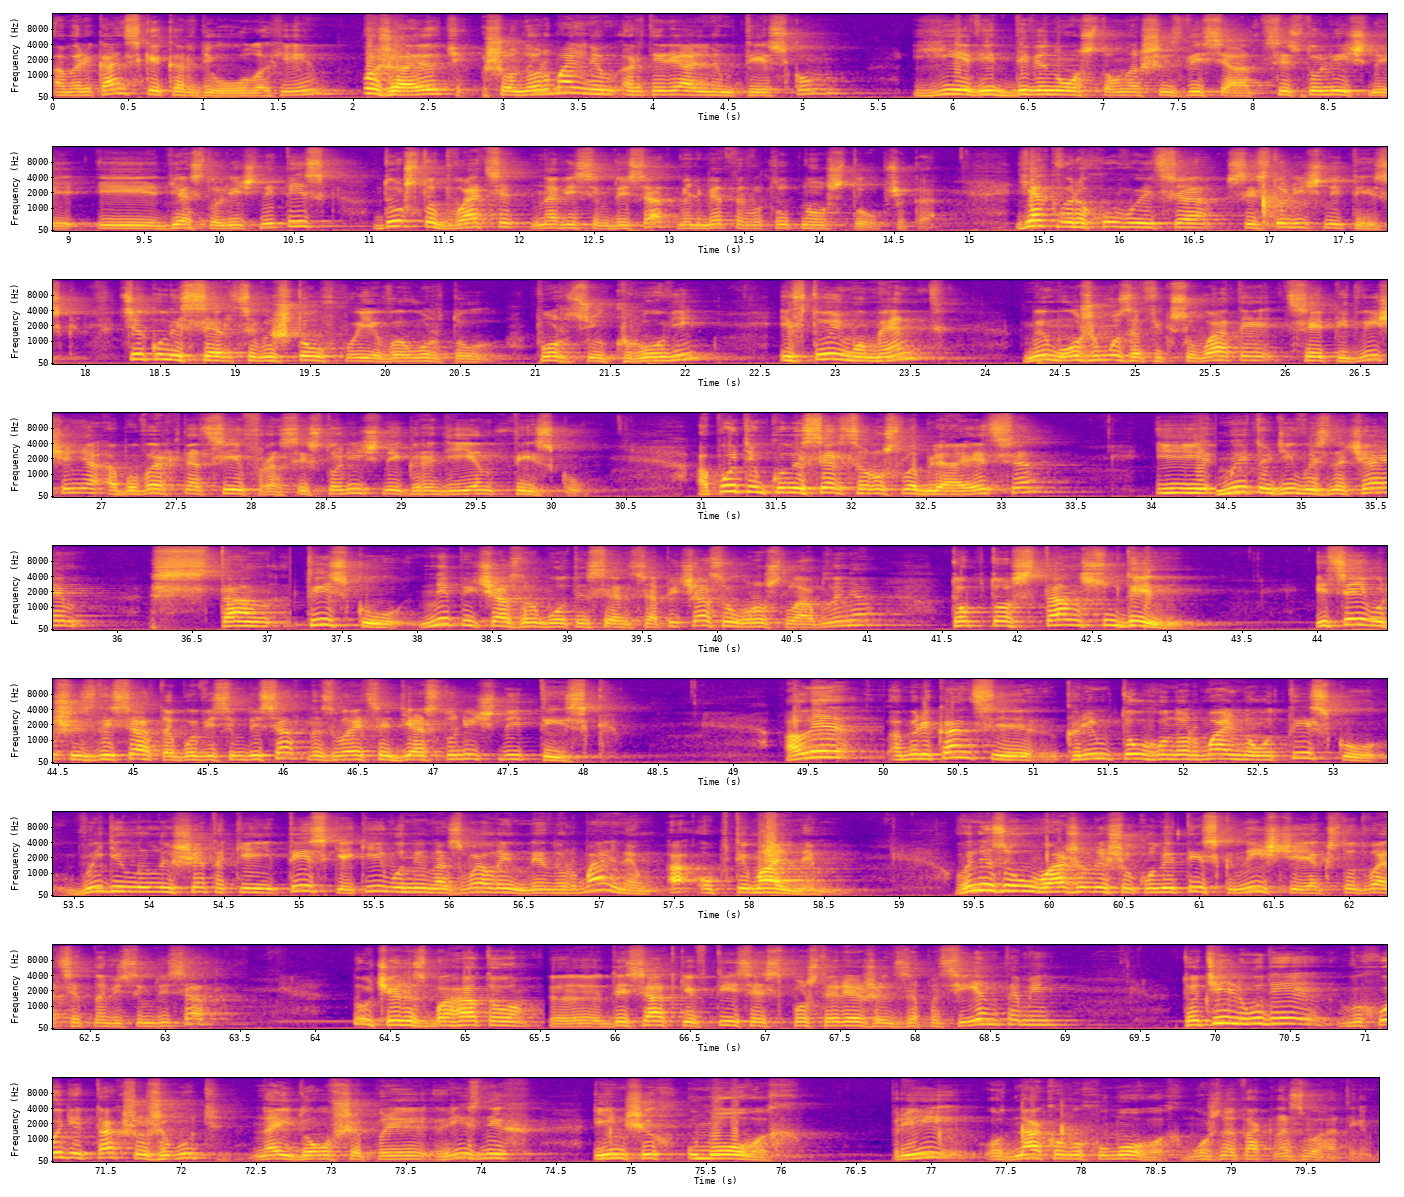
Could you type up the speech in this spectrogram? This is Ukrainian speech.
Американські кардіологи вважають, що нормальним артеріальним тиском є від 90 на 60 систолічний і діастолічний тиск до 120 на 80 мм ртутного стовпчика. Як вираховується систолічний тиск? Це коли серце виштовхує в аорту порцію крові, і в той момент ми можемо зафіксувати це підвищення або верхня цифра, систолічний градієнт тиску. А потім, коли серце розслабляється, і ми тоді визначаємо стан тиску не під час роботи серця, а під час його розслаблення, тобто стан судин. І цей от 60 або 80 називається діастолічний тиск. Але американці, крім того нормального тиску, виділили ще такий тиск, який вони назвали не нормальним, а оптимальним. Вони зауважили, що коли тиск нижче, як 120 на 80, ну, через багато е, десятків тисяч спостережень за пацієнтами, то ті люди виходять так, що живуть найдовше при різних інших умовах, при однакових умовах, можна так назвати.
